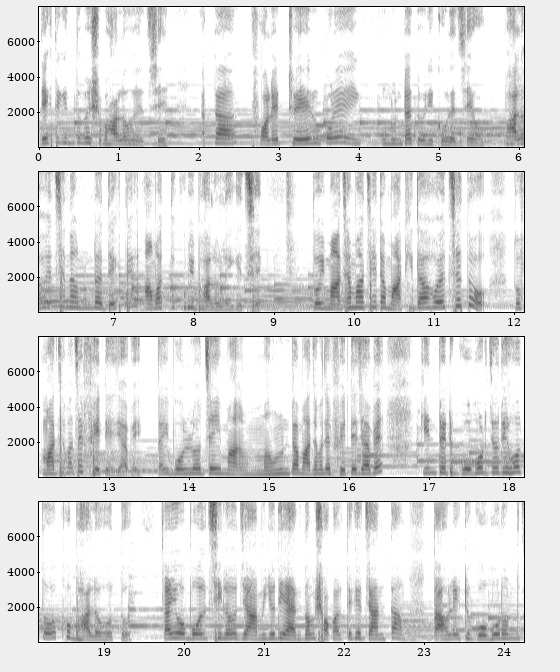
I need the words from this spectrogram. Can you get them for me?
দেখতে কিন্তু বেশ ভালো হয়েছে। একটা ফলের ট্রের উপরে এই উনুনটা তৈরি করেছে ও। ভালো হয়েছে না উনুনটা দেখতে? আমার তো খুবই ভালো লেগেছে। তো ওই মাঝামাঝি এটা মাটি দেওয়া হয়েছে তো তো মাঝে মাঝে ফেটে যাবে। তাই বলল যে এই উনুনটা মাঝে মাঝে ফেটে যাবে, কিন্তু একটু গোবর যদি হতো, খুব ভালো হতো। তাই ও বলছিল যে আমি যদি একদম সকাল থেকে জানতাম, তাহলে একটু গোবর অন্তত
